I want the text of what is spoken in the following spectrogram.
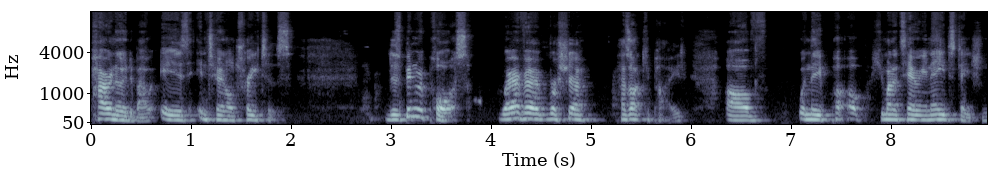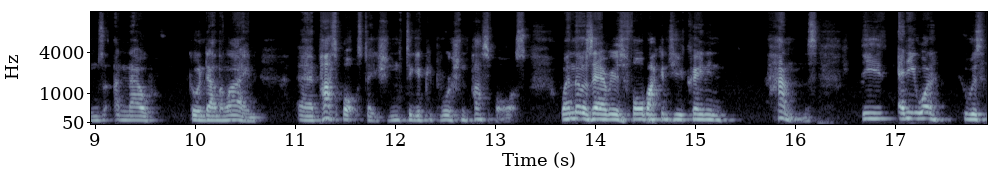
paranoid about is internal traitors. There's been reports wherever Russia has occupied of when they put up humanitarian aid stations and now going down the line, uh, passport stations to give people Russian passports. When those areas fall back into Ukrainian hands, anyone who was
